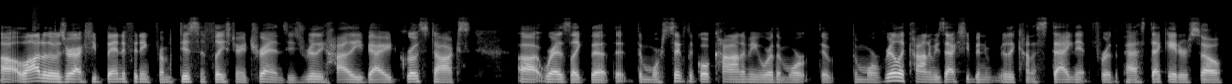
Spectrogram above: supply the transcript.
Uh, a lot of those are actually benefiting from disinflationary trends. These really highly valued growth stocks uh, whereas like the, the, the more cyclical economy or the more the, the more real economy has actually been really kind of stagnant for the past decade or so.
